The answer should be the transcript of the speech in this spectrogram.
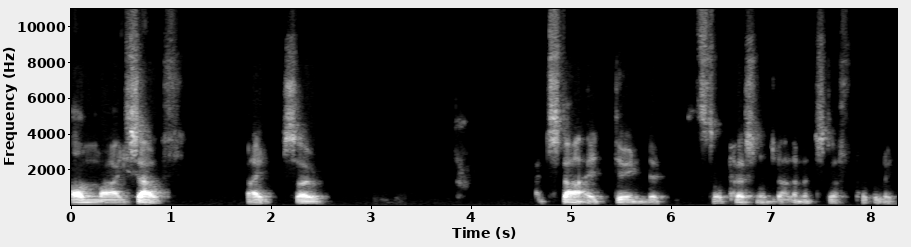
on myself. Right. So I'd started doing the sort of personal development stuff probably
